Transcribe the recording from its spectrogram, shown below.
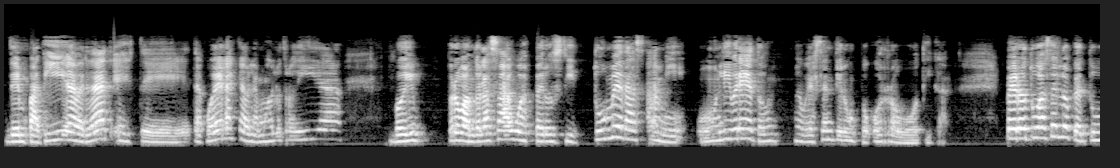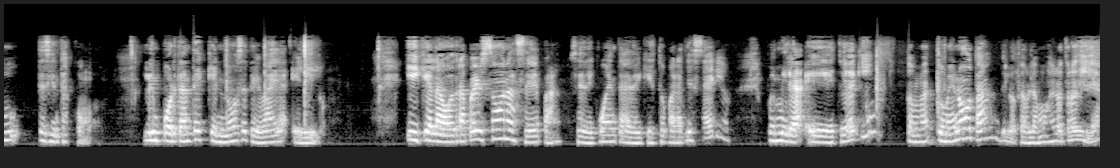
de, empatía, ¿verdad? Este, ¿Te acuerdas que hablamos el otro día? Voy probando las aguas, pero si tú me das a mí un libreto, me voy a sentir un poco robótica. Pero tú haces lo que tú te sientas cómodo. Lo importante es que no se te vaya el hilo y que la otra persona sepa, se dé cuenta de que esto para ti es serio. Pues mira, eh, estoy aquí, toma, nota de lo que hablamos el otro día.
